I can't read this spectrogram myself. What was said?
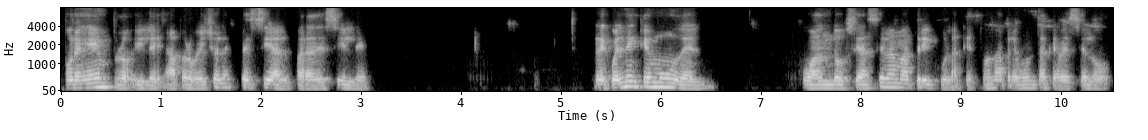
Por ejemplo, y le aprovecho el especial para decirle, recuerden que Moodle, cuando se hace la matrícula, que es una pregunta que a veces lo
